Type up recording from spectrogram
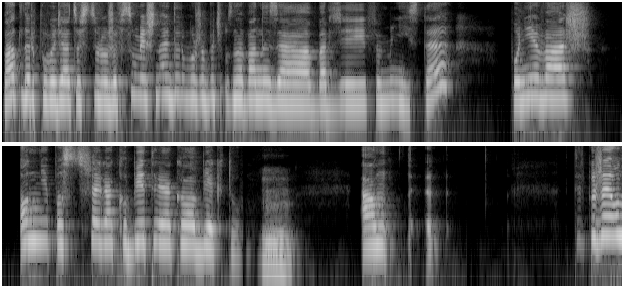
Butler powiedziała coś w stylu, że w sumie Schneider może być uznawany za bardziej feministę, ponieważ on nie postrzega kobiety jako obiektu. Mm. Um, tylko, że on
